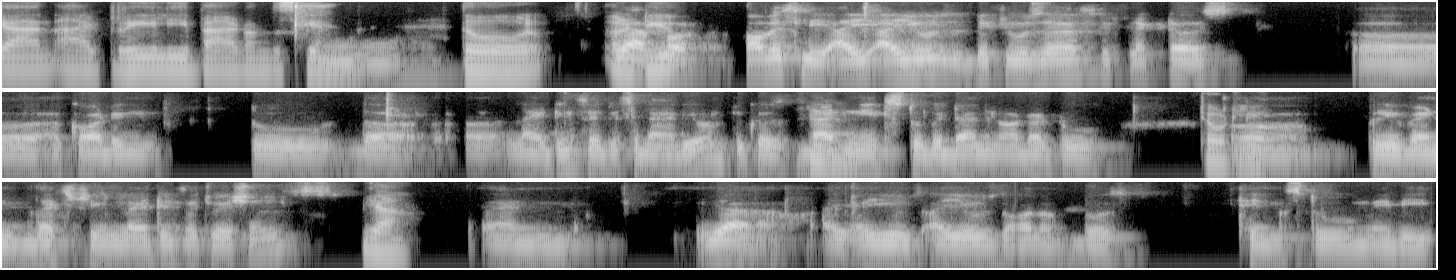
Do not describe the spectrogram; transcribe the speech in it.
can act really bad on the skin Mhm. so uh, yeah, do you, for, obviously, I, I use diffusers, reflectors, uh, according to the uh, lighting scenario because that Mhm. needs to be done in order to totally uh, prevent the extreme lighting situations. yeah And yeah, I, I use I used all of those things to maybe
